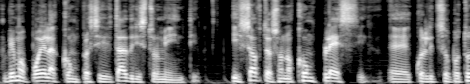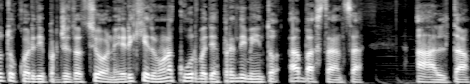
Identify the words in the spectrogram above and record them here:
Abbiamo poi la complessità degli strumenti. I software sono complessi, eh, quelli, soprattutto quelli di progettazione, e richiedono una curva di apprendimento abbastanza alta.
